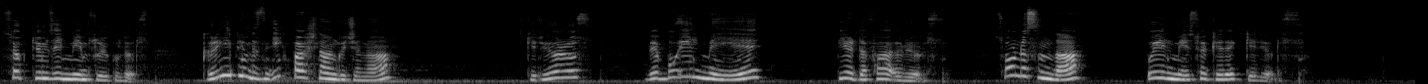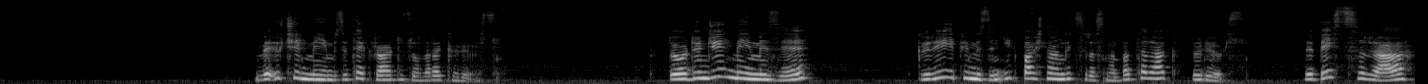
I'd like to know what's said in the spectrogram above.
söktüğümüz ilmeğimizi uyguluyoruz. Gri ipimizin ilk başlangıcına giriyoruz ve bu ilmeği bir defa örüyoruz. Sonrasında bu ilmeği sökerek geliyoruz. Ve 3 ilmeğimizi tekrar düz olarak örüyoruz. Dördüncü ilmeğimizi gri ipimizin ilk başlangıç sırasına batarak örüyoruz. Ve 5 sıra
